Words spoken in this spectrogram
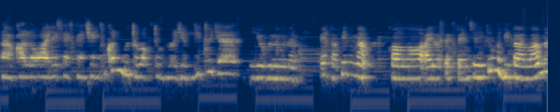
Nah kalau eyelash extension itu kan butuh waktu 2 jam gitu Jar. Iya bener-bener. Eh tapi nak, kalau eyelash extension itu lebih tahan lama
